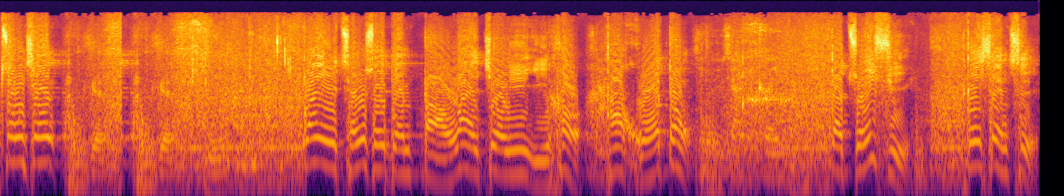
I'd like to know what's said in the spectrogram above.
中间关于陈水扁保外就医以后，他活动的准许跟限制。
